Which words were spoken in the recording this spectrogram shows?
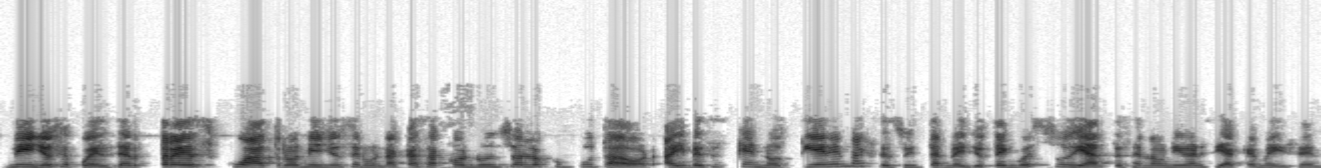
niños, que pueden ser tres, cuatro niños en una casa con un solo computador. Hay veces que no tienen acceso a Internet. Yo tengo estudiantes en la universidad que me dicen,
